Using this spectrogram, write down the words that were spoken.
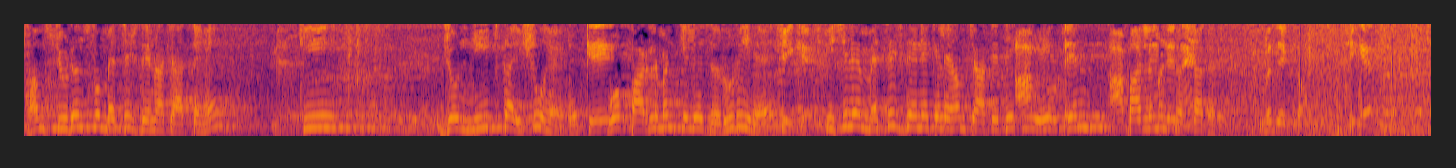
हम स्टूडेंट्स को मैसेज देना चाहते हैं कि जो नीट का इशू है ओके। वो पार्लियामेंट के लिए ज़रूरी है। ठीक है। इसलिए मैसेज देने के लिए हम चाहते थे कि एक दिन पार्लियामेंट चर्चा। करे। मैं देखता हूँ। ठीक है।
